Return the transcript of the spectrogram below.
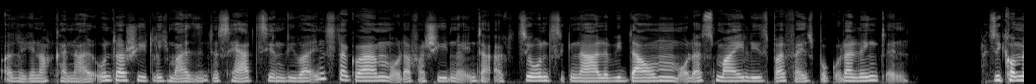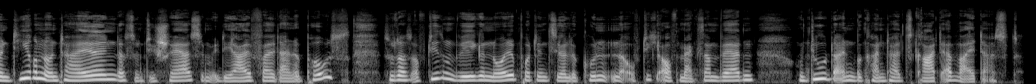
also je nach Kanal unterschiedlich, mal sind es Herzchen wie bei Instagram oder verschiedene Interaktionssignale wie Daumen oder Smileys bei Facebook oder LinkedIn. Sie kommentieren und teilen, das sind die Shares im Idealfall deine Posts, sodass auf diesem Wege neue potenzielle Kunden auf dich aufmerksam werden und du deinen Bekanntheitsgrad erweiterst.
